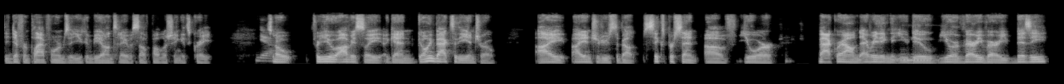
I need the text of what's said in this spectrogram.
the different platforms that you can be on today with self-publishing, it's great. yeah So for you, obviously, again, going back to the intro, I I introduced about six percent of your background, everything that you do. Mm-hmm. You're a very, very busy,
